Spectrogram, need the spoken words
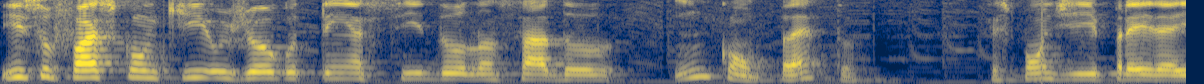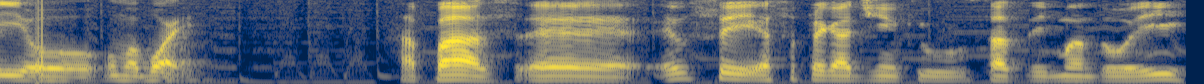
Isso faz com que o jogo tenha sido lançado incompleto? Responde pra ele aí, ô, uma boy. Rapaz, é, eu sei essa pegadinha que o Saturday mandou aí,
